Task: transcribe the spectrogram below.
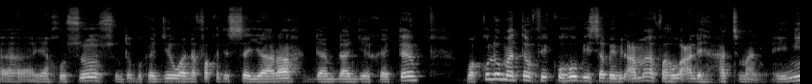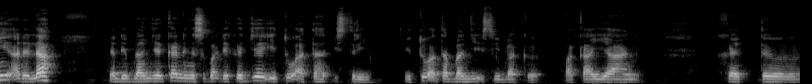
uh, yang khusus untuk bekerja. Wa nafaqatis sayyarah dan belanja kereta. Wa kullu ma tanfiquhu bi sababil amal fa huwa hatman. Ini adalah yang dibelanjakan dengan sebab dia kerja itu atas isteri. Itu atas belanja isteri belaka. Pakaian kereta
